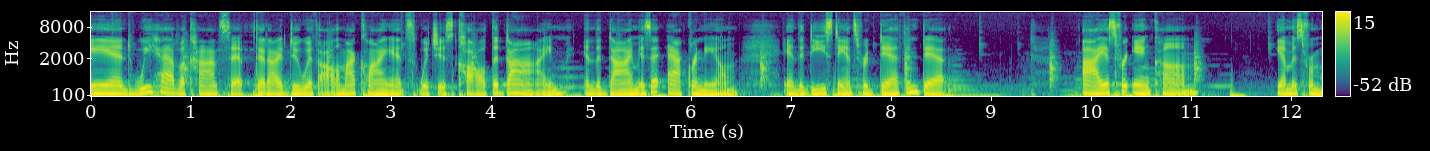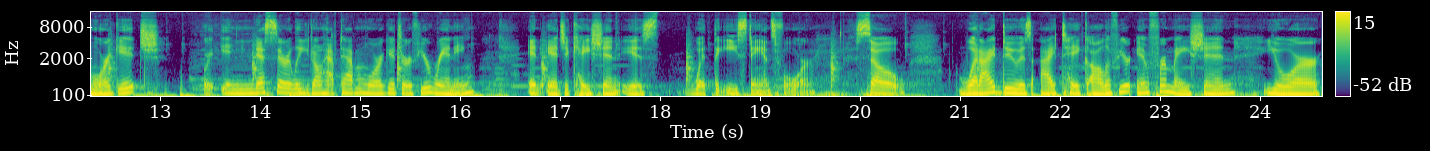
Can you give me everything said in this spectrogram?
And we have a concept that I do with all of my clients, which is called the DIME. And the DIME is an acronym. And the D stands for death and debt. I is for income. M is for mortgage. And necessarily, you don't have to have a mortgage or if you're renting. And education is what the E stands for. So, what I do is I take all of your information, your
